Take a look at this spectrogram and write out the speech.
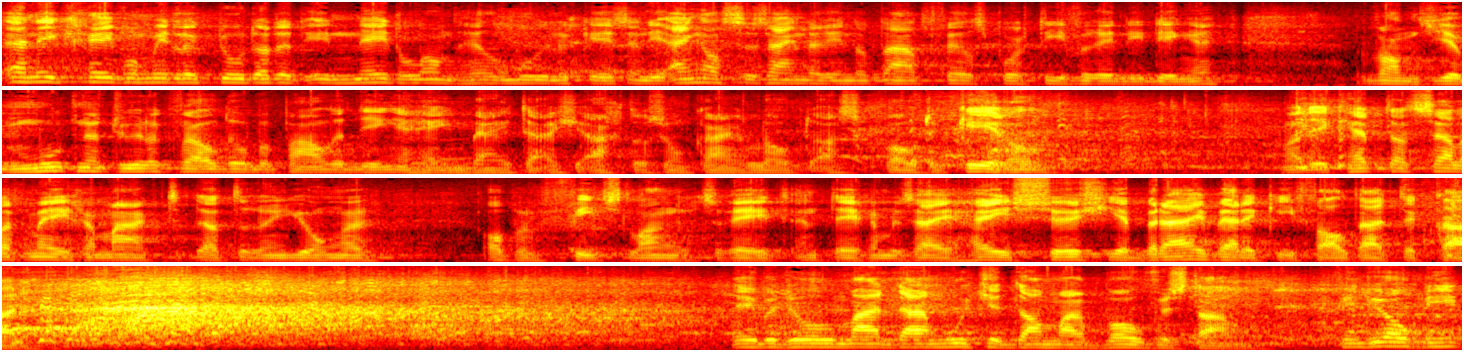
En ik geef onmiddellijk toe dat het in Nederland heel moeilijk is. En die Engelsen zijn er inderdaad veel sportiever in die dingen. Want je moet natuurlijk wel door bepaalde dingen heen bijten als je achter zo'n kar loopt als grote kerel. Want ik heb dat zelf meegemaakt dat er een jongen op een fiets langs reed en tegen me zei... Hey, zus, je breiwerkie valt uit de kar. ik bedoel, maar daar moet je dan maar boven staan. Vindt u ook niet?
